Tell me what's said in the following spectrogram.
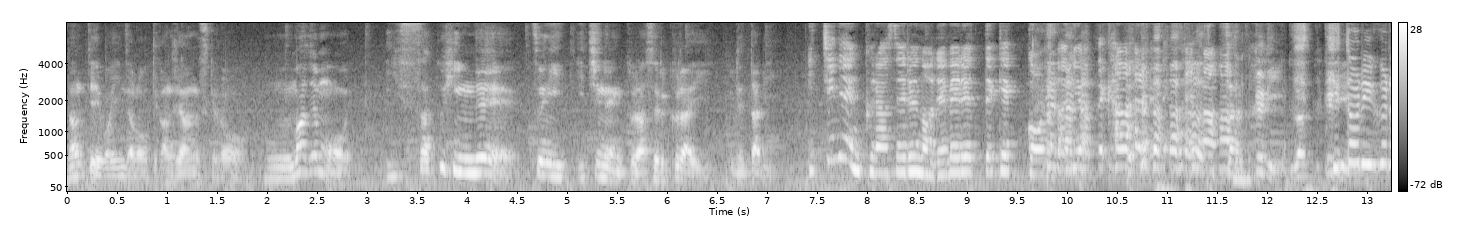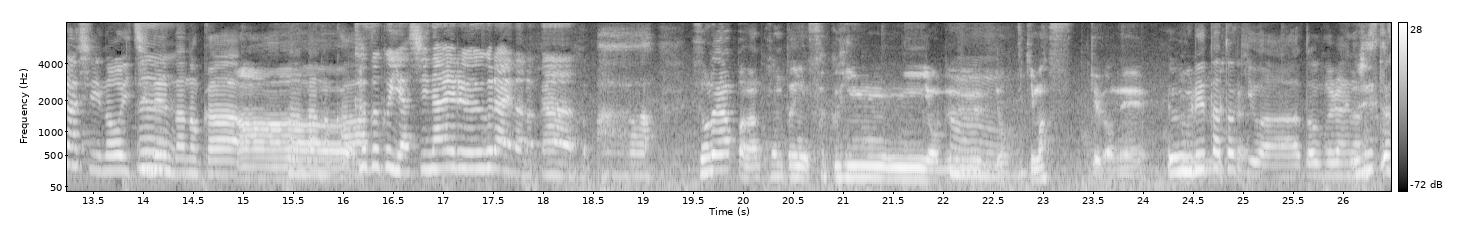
なんて言えばいいんだろうって感じなんですけど、うんまあでも1作品で普通に1年暮らせるくらい売れたり1年暮らせるのレベルって結構人によって変わるんですけど ざっくりざっくり。一人暮らしの一年なのか、あーなのか。家族養えるぐらいなのか。あー。それはやっぱなんか本当に作品による、うん寄ってきますけどね。売れた時はどんぐらいなんですか？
